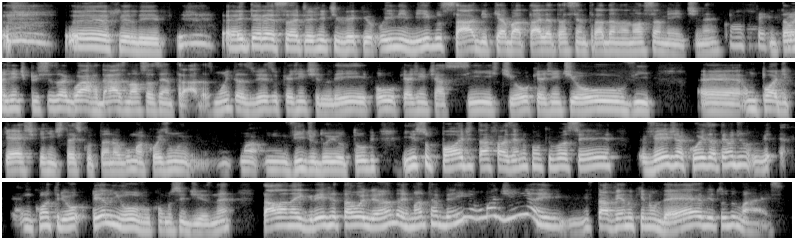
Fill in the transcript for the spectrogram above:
É, Felipe, é interessante a gente ver que o inimigo sabe que a batalha está centrada na nossa mente, né? Então a gente precisa guardar as nossas entradas. Muitas vezes o que a gente lê, ou o que a gente assiste, ou o que a gente ouve, é, um podcast que a gente está escutando, alguma coisa, um, uma, um vídeo do YouTube, isso pode estar tá fazendo com que você veja a coisa até onde encontre pelo em ovo, como se diz, né? Tá lá na igreja, tá olhando, a irmã tá bem arrumadinha e, está vendo que não deve e tudo mais.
